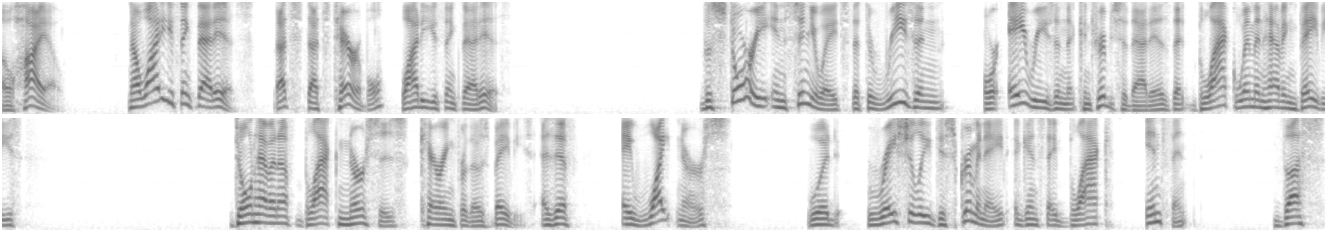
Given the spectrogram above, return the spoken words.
Ohio. Now, why do you think that is? That's, that's terrible. Why do you think that is? The story insinuates that the reason or a reason that contributes to that is that black women having babies don't have enough black nurses caring for those babies, as if a white nurse would racially discriminate against a black infant, thus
